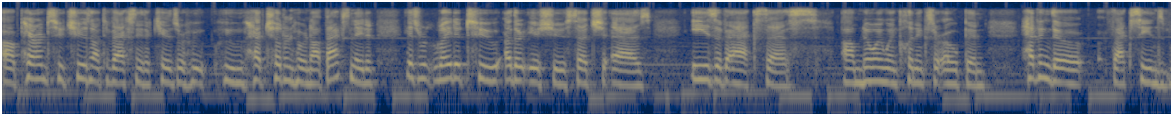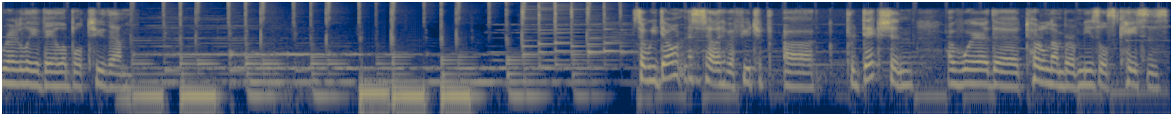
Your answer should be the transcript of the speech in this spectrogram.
uh, parents who choose not to vaccinate their kids or who, who have children who are not vaccinated is related to other issues such as ease of access, um, knowing when clinics are open, having the vaccines readily available to them. So we don't necessarily have a future uh, prediction of where the total number of measles cases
